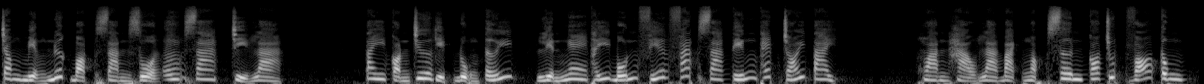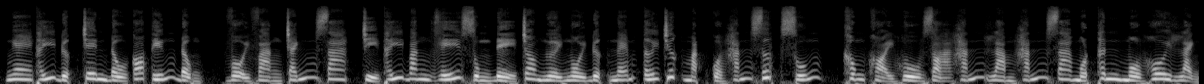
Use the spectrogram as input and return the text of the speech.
trong miệng nước bọt giàn rùa ơ ra, chỉ là tay còn chưa kịp đụng tới, liền nghe thấy bốn phía phát ra tiếng thét chói tai. Hoàn hảo là Bạch Ngọc Sơn có chút võ công, nghe thấy được trên đầu có tiếng động, vội vàng tránh ra, chỉ thấy băng ghế dùng để cho người ngồi được ném tới trước mặt của hắn rớt xuống, không khỏi hù dọa hắn làm hắn ra một thân mồ hôi lạnh.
